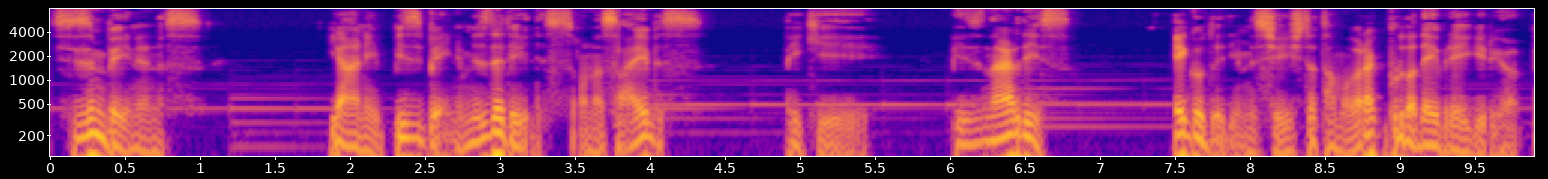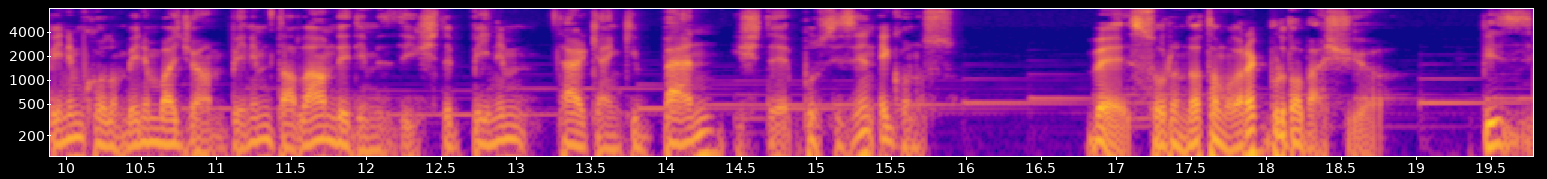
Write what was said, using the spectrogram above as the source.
sizin beyniniz. Yani biz beynimizde değiliz, ona sahibiz. Peki biz neredeyiz? Ego dediğimiz şey işte tam olarak burada devreye giriyor. Benim kolum, benim bacağım, benim dalağım dediğimizde işte benim derken ki ben işte bu sizin egonuz. Ve sorun da tam olarak burada başlıyor. Biz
